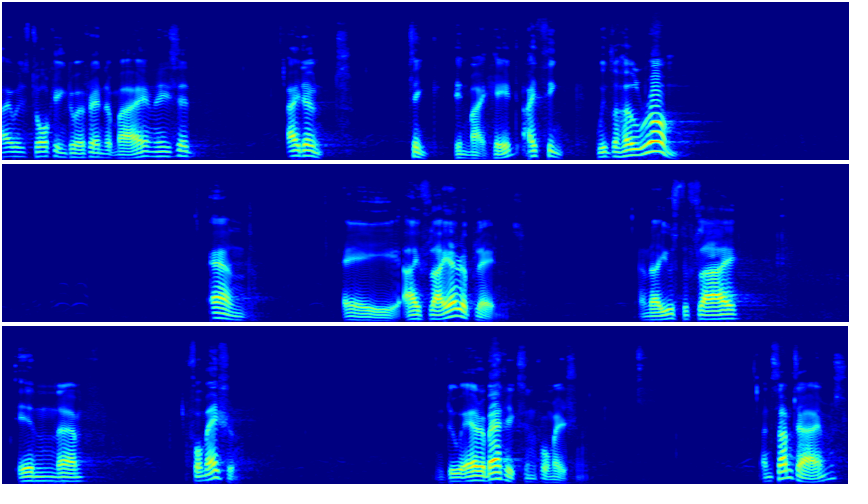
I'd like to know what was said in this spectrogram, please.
I was talking to a friend of mine, and he said, I don't think in my head, I think with the whole room. And a, I fly aeroplanes, and I used to fly in um, formation. You do aerobatics in formation. And sometimes,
